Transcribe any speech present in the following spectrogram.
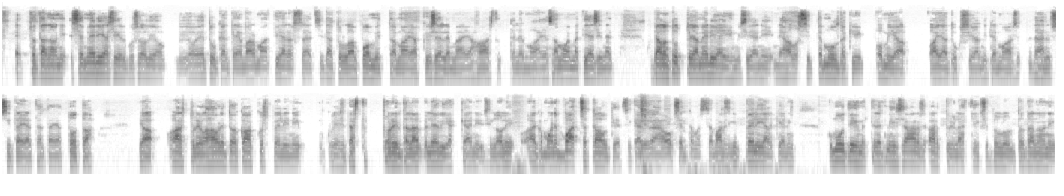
Et, tota, no, niin se mediasirkus oli jo, jo etukäteen etukäteen varmaan tiedossa, että sitä tullaan pommittamaan ja kyselemään ja haastattelemaan. Ja samoin mä tiesin, että kun täällä on tuttuja mediaihmisiä, niin ne halusivat sitten multakin omia ajatuksia, miten mä oon nähnyt sitä ja tätä ja tota. Ja Arturillahan oli tuo kakkospeli, niin kun ei se tästä torilta leviäkään, niin sillä oli aikamoinen vatsatauti, että se kävi vähän oksentamassa, varsinkin pelin jälkeen, niin kun muut ihmettelee, että mihin se Arturi lähti, eikö se tullut tota, noin, niin,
